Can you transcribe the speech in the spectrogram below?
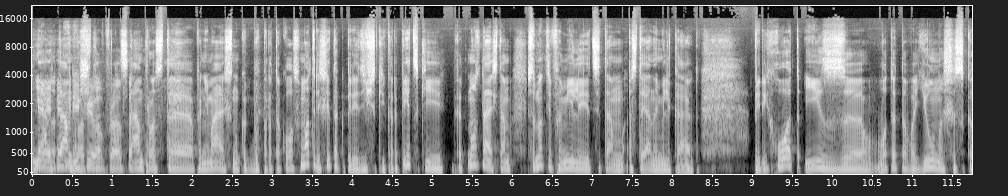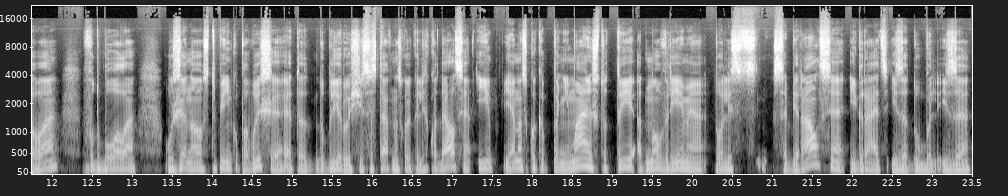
не, ну там просто, вопрос. Там просто, понимаешь, ну как бы протокол смотришь, и так периодически Карпицкий, ну знаешь, там все равно эти фамилии там постоянно мелькают. Переход из э, вот этого юношеского футбола уже на ступеньку повыше, это дублирующий состав, насколько легко дался. И я, насколько понимаю, что ты одно время то ли собирался играть и за дубль, и за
